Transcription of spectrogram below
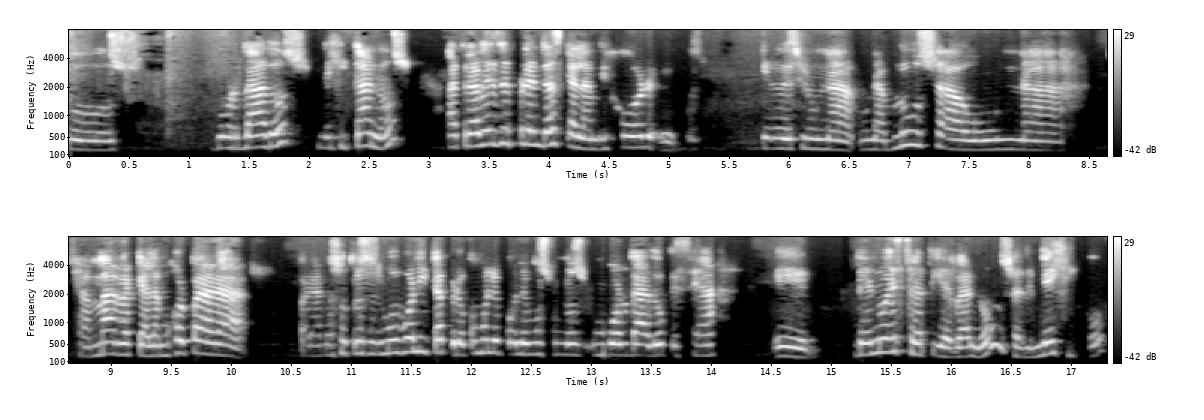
los bordados mexicanos a través de prendas que a lo mejor, eh, pues, quiero decir, una, una blusa o una chamarra que a lo mejor para, para nosotros es muy bonita, pero ¿cómo le ponemos unos, un bordado que sea eh, de nuestra tierra, ¿no? O sea, de México,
